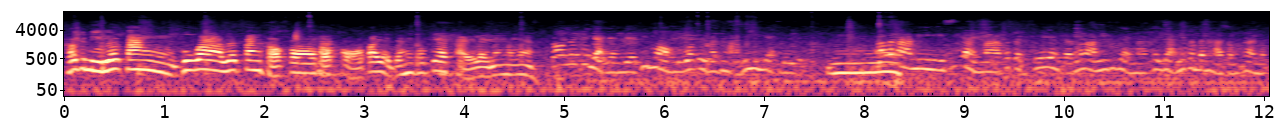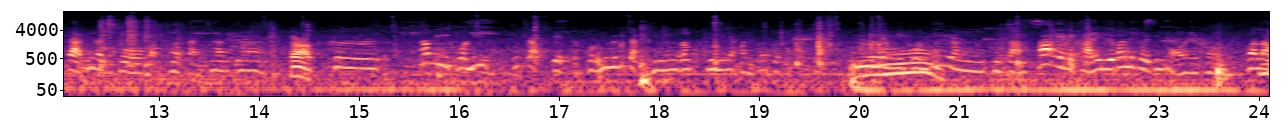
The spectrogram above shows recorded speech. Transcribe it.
เขาจะมีเลือกตั้งผู้ว่าเลือกตั้งสกสขป้าอยากจะให้เขาแก้ไขอะไรบ้างไหมอะก็เรื่องขยะอย่างเดียวที่มองดูว่าเป็นปัญหาที่เนี่ยดูอืมถ้าเวลามีผู้ใหญ่มาก็จะเครียดแต่ถ้าเวลามีผู้ใหญ่มาขยะนี่เป็นปัญหาสำคัญของการที่เราจะโชว์แบบแขกต่างชาติมาก ครับ คือถ้ามีคนที่รู้จักเก็บกับคนที่ไม่รู้จักทิ้งแล้วทิ้งเนี่ยมันก็จะคือยังมีคนที่ยังมีการป้าเองไปขายในเรือบ้านไม่เคยทิ้งของอะไรในคลองเพราะเรา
